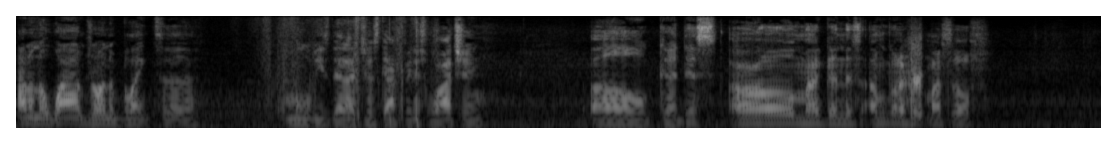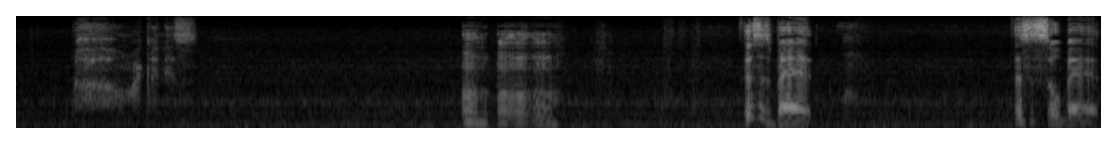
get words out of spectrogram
I don't know why I'm drawing a blank to movies that I just got finished watching. Oh goodness. Oh my goodness. I'm gonna hurt myself. Oh my goodness. Mm, mm, mm, mm. This is bad. This is so bad.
